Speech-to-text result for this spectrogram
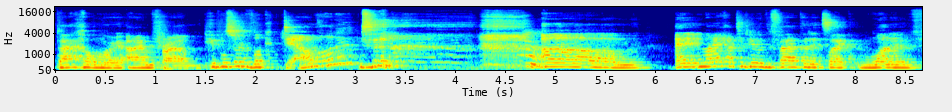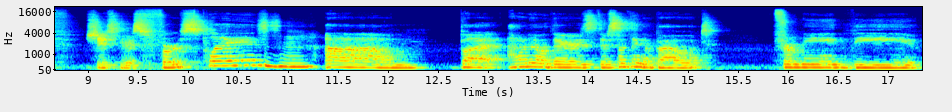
back home where I'm from, people sort of look down on it. um, and it might have to do with the fact that it's like one of Shakespeare's first plays. Um, but I don't know. There's there's something about, for me, the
